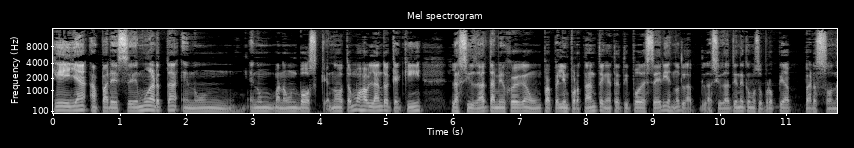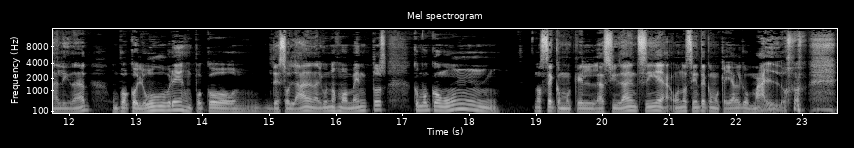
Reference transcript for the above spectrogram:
que ella aparece muerta en un, en un, bueno, un bosque, ¿no? Estamos hablando que aquí la ciudad también juega un papel importante en este tipo de series, ¿no? La, ciudad tiene como su propia personalidad, un poco lúgubre, un poco desolada en algunos momentos, como con un, no sé, como que la ciudad en sí, uno siente como que hay algo malo.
